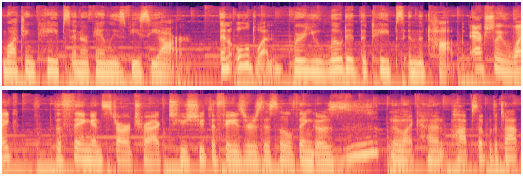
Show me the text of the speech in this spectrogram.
watching tapes in her family's VCR. An old one where you loaded the tapes in the top. Actually, like the thing in Star Trek to shoot the phasers, this little thing goes and like kind of pops up at the top.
